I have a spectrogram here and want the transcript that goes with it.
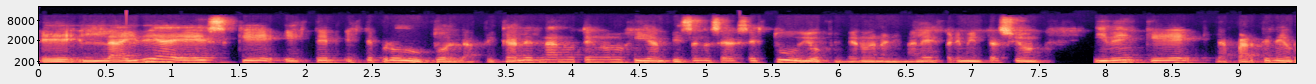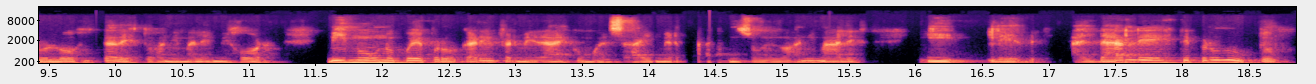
eh, la idea es que este, este producto, al aplicarle nanotecnología, empiezan a hacerse estudios, primero en animales de experimentación, y ven que la parte neurológica de estos animales mejora. Mismo uno puede provocar enfermedades como Alzheimer, Parkinson en los animales, y al darle este producto,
